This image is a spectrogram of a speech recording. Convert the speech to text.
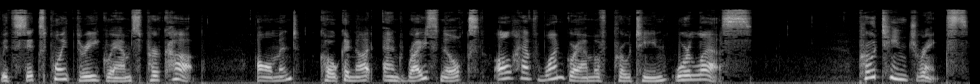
with 6.3 grams per cup. Almond, coconut, and rice milks all have 1 gram of protein or less. Protein drinks.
